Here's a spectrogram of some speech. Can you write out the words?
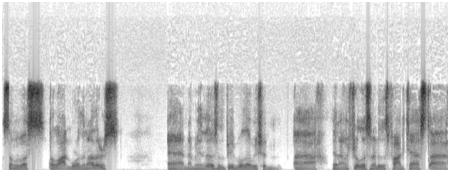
Some of us a lot more than others. And I mean, those are the people that we should, uh, you know, if you're listening to this podcast, uh,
